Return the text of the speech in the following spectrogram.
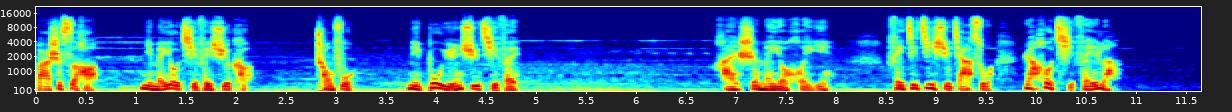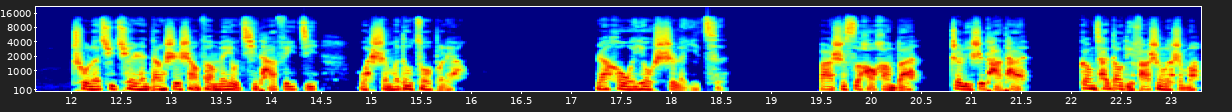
八十四号，你没有起飞许可。重复，你不允许起飞。还是没有回应。飞机继续加速，然后起飞了。除了去确认当时上方没有其他飞机，我什么都做不了。然后我又试了一次。八十四号航班，这里是塔台。刚才到底发生了什么？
